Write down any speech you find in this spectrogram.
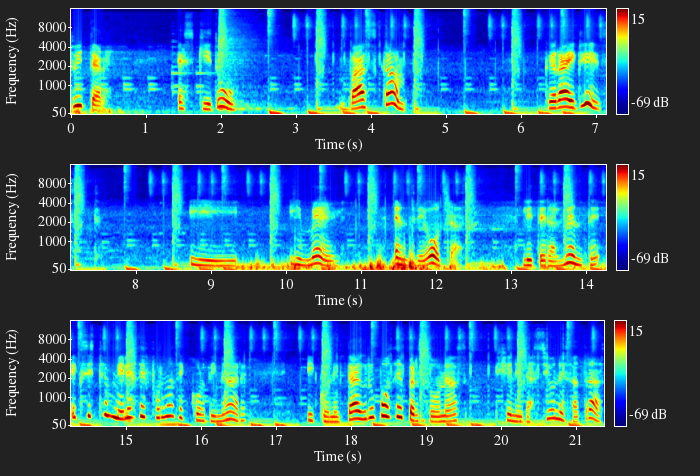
Twitter, Skidoo, Basecamp, Craigslist y email, entre otras. Literalmente existen miles de formas de coordinar y conectar grupos de personas generaciones atrás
